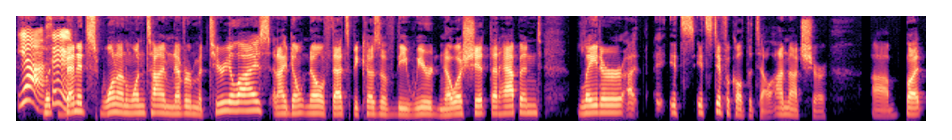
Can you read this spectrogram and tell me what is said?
Yeah, but same. Bennett's one-on-one time never materialized, and I don't know if that's because of the weird Noah shit that happened later. It's it's difficult to tell. I'm not sure, uh, but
